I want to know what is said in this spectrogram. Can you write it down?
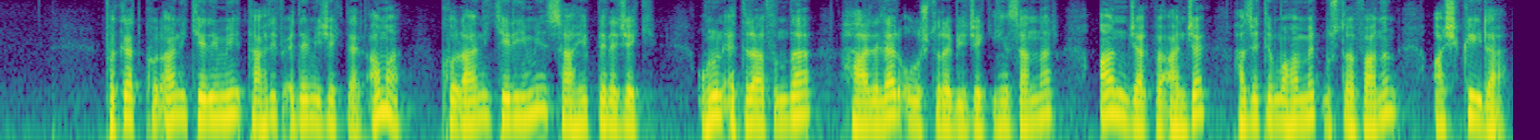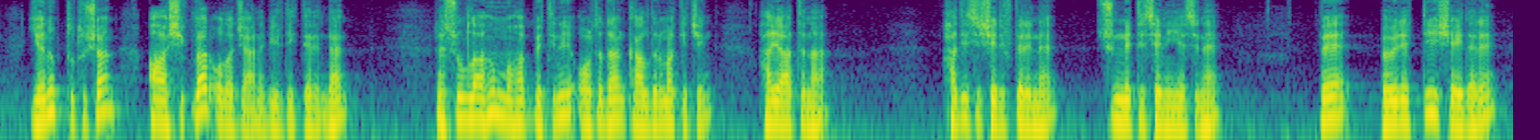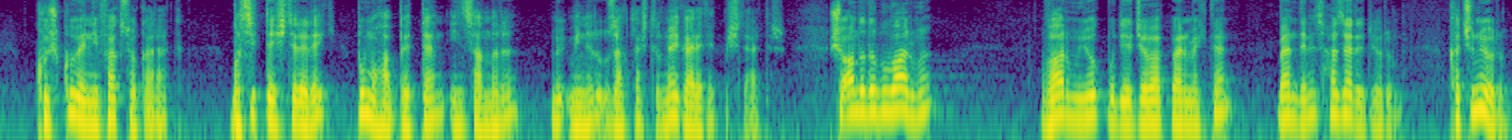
Fakat Kur'an-ı Kerim'i tahrif edemeyecekler ama Kur'an-ı Kerim'i sahiplenecek, onun etrafında haleler oluşturabilecek insanlar ancak ve ancak Hz. Muhammed Mustafa'nın aşkıyla yanıp tutuşan aşıklar olacağını bildiklerinden Resulullah'ın muhabbetini ortadan kaldırmak için hayatına, hadisi şeriflerine, sünnet-i seniyesine ve öğrettiği şeylere kuşku ve nifak sokarak, basitleştirerek bu muhabbetten insanları, müminleri uzaklaştırmaya gayret etmişlerdir. Şu anda da bu var mı? Var mı yok mu diye cevap vermekten ben deniz hazır ediyorum. Kaçınıyorum.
